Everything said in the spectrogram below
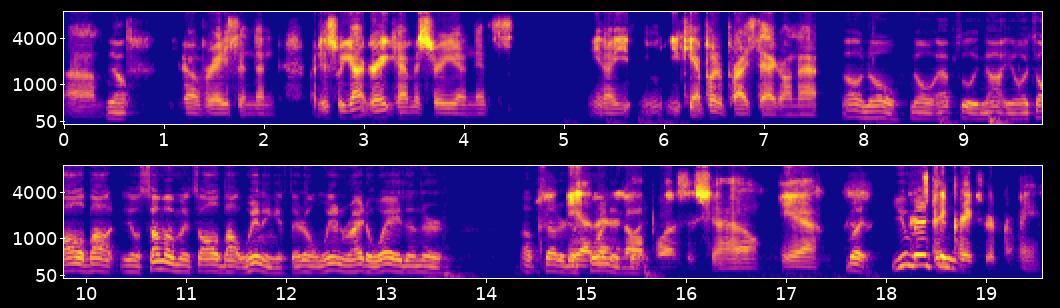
Um, Yeah. you know, of racing, and just we got great chemistry, and it's you know you, you can't put a price tag on that. Oh no, no, absolutely not. You know, it's all about you know some of them. It's all about winning. If they don't win right away, then they're upset or disappointed. Yeah, then disappointed. it all but blows to hell. Yeah. But you mentioned picture for me.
